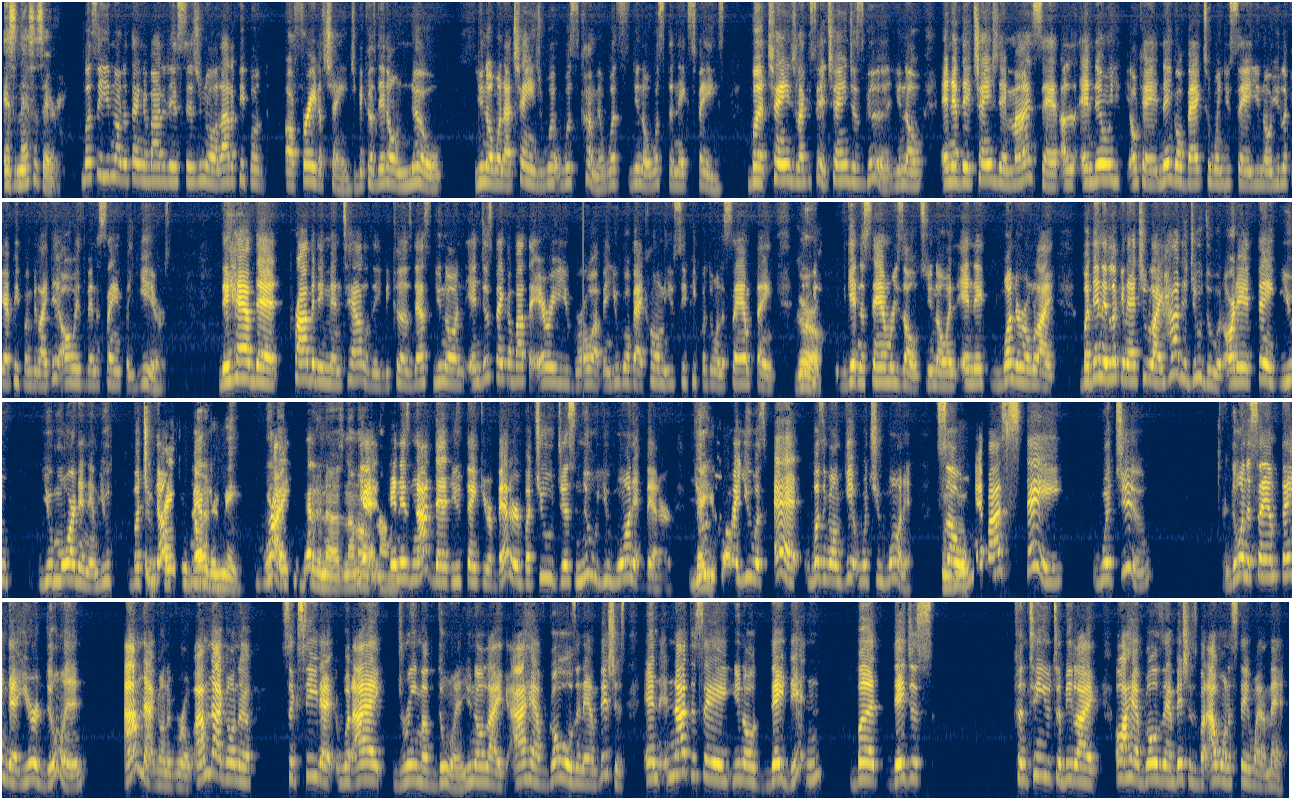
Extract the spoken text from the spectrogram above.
It's necessary. But see, you know, the thing about it is, is you know, a lot of people are afraid of change because they don't know, you know, when I change, what, what's coming, what's, you know, what's the next phase. But change, like you said, change is good, you know. And if they change their mindset, and then you, okay, and then go back to when you say, you know, you look at people and be like, they've always been the same for years. They have that poverty mentality because that's you know and, and just think about the area you grow up and you go back home and you see people doing the same thing. Girl. getting the same results you know and and they wondering like but then they're looking at you like how did you do it? Or they think you you more than them. You but you, you don't. think you better than me. Right. better than us. No no, yes. no. And it's not that you think you're better but you just knew you wanted better. You, you knew go. where you was at wasn't going to get what you wanted so mm-hmm. if I stay with you doing the same thing that you're doing, I'm not going to grow. I'm not going to succeed at what I dream of doing. You know, like I have goals and ambitions. And not to say, you know, they didn't, but they just continue to be like, oh, I have goals and ambitions, but I want to stay where I'm at.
